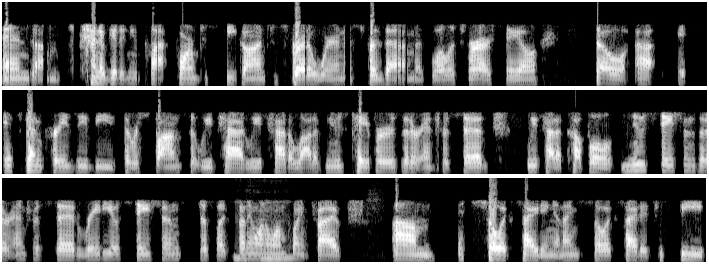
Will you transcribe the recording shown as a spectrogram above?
and um, to kind of get a new platform to speak on to spread awareness for them as well as for our sale. So uh, it, it's been crazy the the response that we've had. We've had a lot of newspapers that are interested. We've had a couple news stations that are interested, radio stations, just like Sunny mm-hmm. 101.5. Um, it's so exciting, and I'm so excited to see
